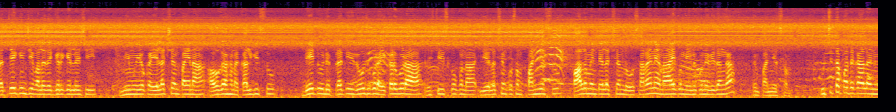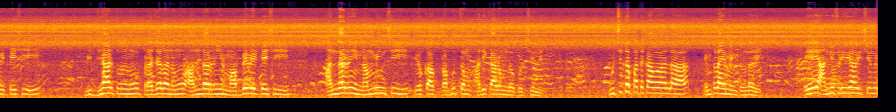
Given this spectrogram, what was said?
ప్రత్యేకించి వాళ్ళ దగ్గరికి వెళ్ళేసి మేము ఈ యొక్క ఎలక్షన్ పైన అవగాహన కలిగిస్తూ డే టు డే ప్రతి రోజు కూడా ఇక్కడ కూడా రెస్ట్ తీసుకోకుండా ఈ ఎలక్షన్ కోసం పనిచేస్తూ పార్లమెంట్ ఎలక్షన్లో సరైన నాయకుడిని ఎన్నుకునే విధంగా మేము పనిచేస్తాం. ఉచిత పథకాలను పెట్టేసి విద్యార్థులను ప్రజలను అందరినీ మభ్యపెట్టేసి అందరినీ నమ్మించి ఈ యొక్క ప్రభుత్వం అధికారంలోకి వచ్చింది. ఉచిత పథకాల వల్ల ఎంప్లాయ్మెంట్ ఉన్నది. ఏ అన్ని ఫ్రీగా ఇచ్చిండు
